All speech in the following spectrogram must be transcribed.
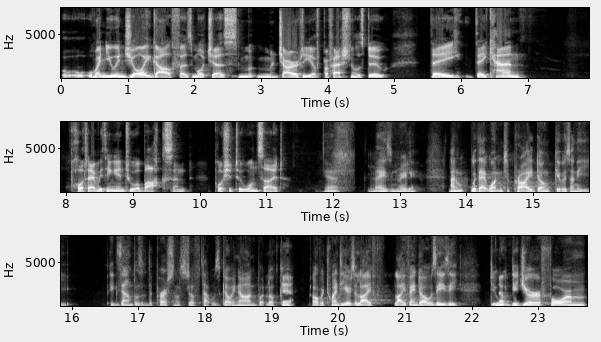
when you enjoy golf as much as m- majority of professionals do, they they can put everything into a box and push it to one side. Yeah, amazing, really. And without wanting to pry, don't give us any examples of the personal stuff that was going on. But look, yeah. over twenty years of life, life ain't always easy. Do, no. Did your form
